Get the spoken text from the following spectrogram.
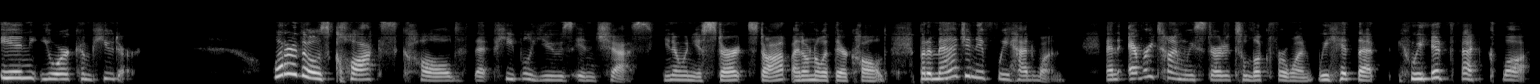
in your computer? What are those clocks called that people use in chess? You know, when you start, stop, I don't know what they're called, but imagine if we had one. And every time we started to look for one, we hit that we hit that clock.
